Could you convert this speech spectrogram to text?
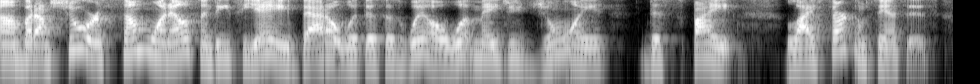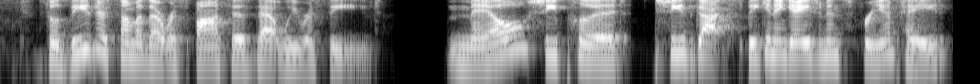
Um, but I'm sure someone else in DTA battled with this as well. What made you join despite life circumstances? So these are some of the responses that we received. Mel, she put, she's got speaking engagements free and paid.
